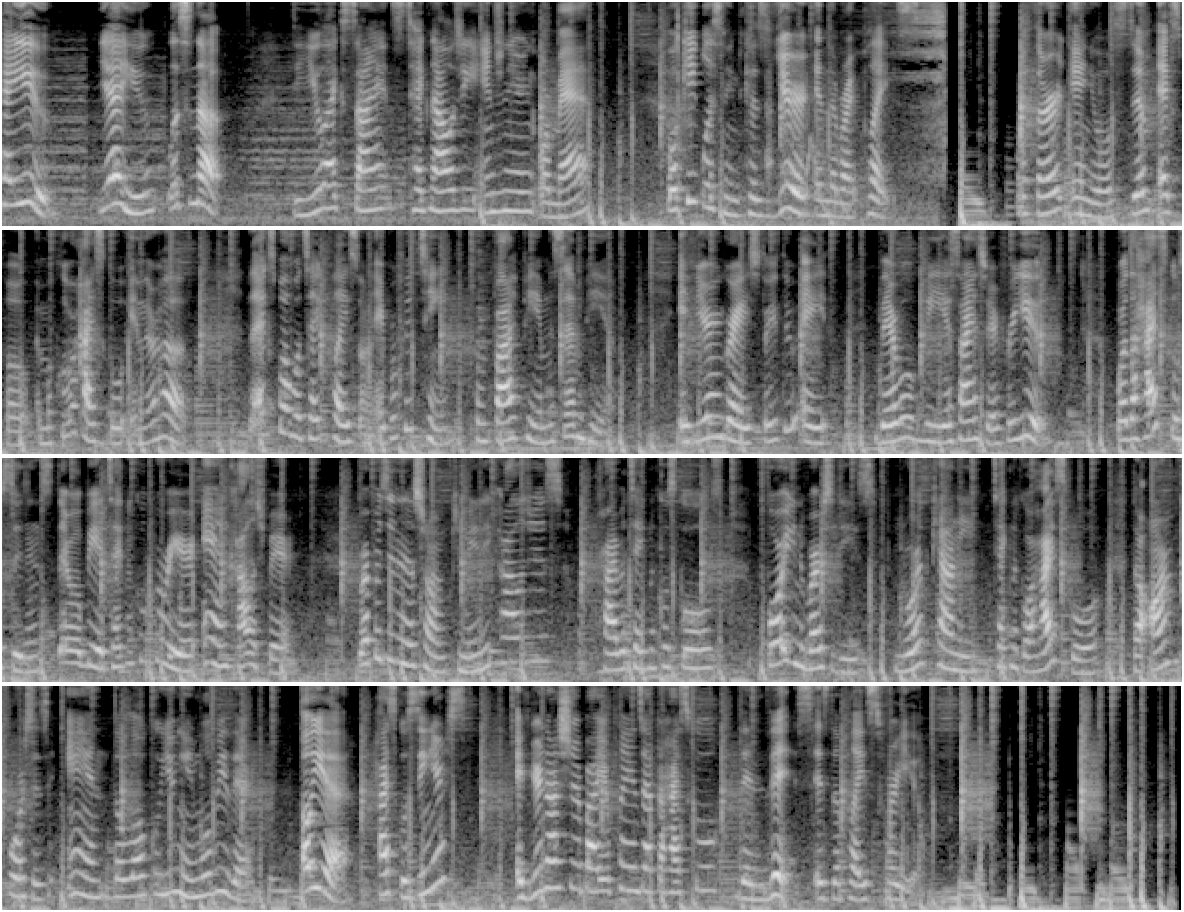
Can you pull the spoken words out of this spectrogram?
Hey you! Yeah you, listen up! Do you like science, technology, engineering, or math? Well keep listening because you're in the right place. The third annual STEM Expo at McCluer High School in their hub. The expo will take place on April 15th from 5 p.m. to 7 p.m. If you're in grades 3 through 8, there will be a science fair for you. For the high school students, there will be a technical career and college fair. Representatives from community colleges, private technical schools, four universities, North County Technical High School, the Armed Forces, and the local union will be there. Oh yeah, high school seniors? If you're not sure about your plans after high school, then this is the place for you.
